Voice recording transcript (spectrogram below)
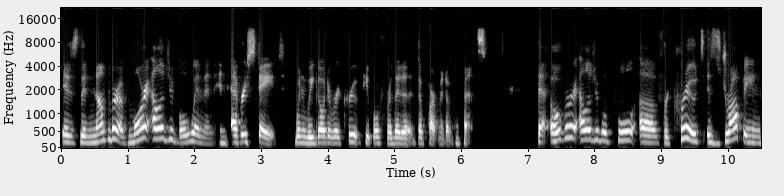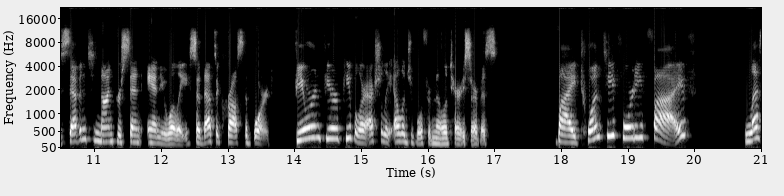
is the number of more eligible women in every state when we go to recruit people for the department of defense the over eligible pool of recruits is dropping 7 to 9% annually. So that's across the board. Fewer and fewer people are actually eligible for military service. By 2045, less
